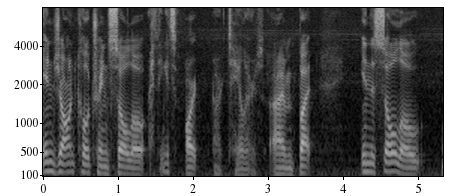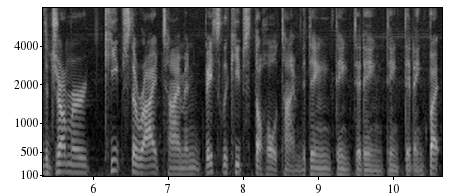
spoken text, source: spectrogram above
in John Coltrane's solo, I think it's Art Art Taylor's. Um, but in the solo, the drummer keeps the ride time and basically keeps it the whole time. The ding ding ding ding ding ding. But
